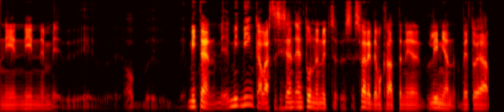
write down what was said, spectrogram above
niin, niin miten, minkälaista, siis en, en tunne nyt Sverigedemokraattien linjanvetoja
